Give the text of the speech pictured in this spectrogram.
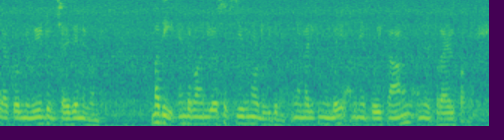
യാക്കോവിന് വീണ്ടും ചൈതന്യം വന്നു. മതി എന്റെ മകൻ യോസഫ് ജീവനോടിരിക്കുന്നു. ഞാൻ മരിക്കും അവനെ പോയി കാണും എന്ന് ഇസ്രായേൽ പറഞ്ഞു.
